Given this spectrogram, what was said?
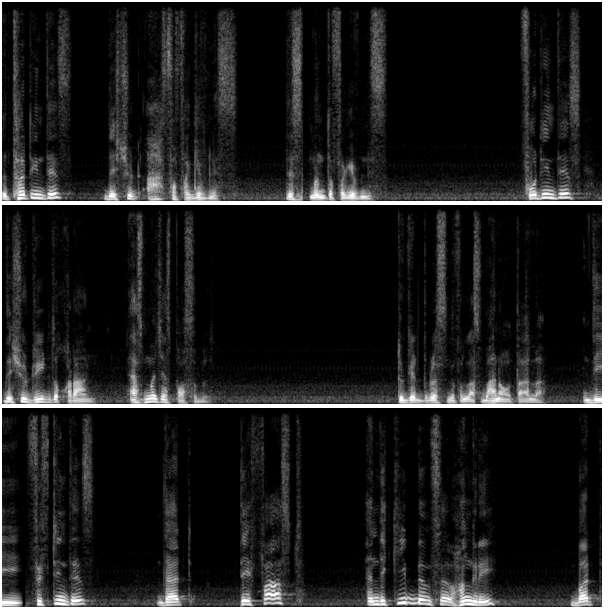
The 13th is they should ask for forgiveness. This is month of forgiveness. 14th is they should read the Quran as much as possible to get the blessing of Allah subhanahu wa ta'ala. The 15th is that they fast and they keep themselves hungry, but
